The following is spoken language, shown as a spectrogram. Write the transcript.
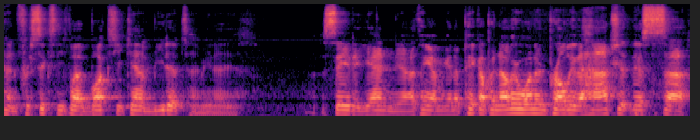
and for 65 bucks you can't beat it. I mean, I say it again, yeah, I think I'm going to pick up another one and probably the hatchet this uh,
